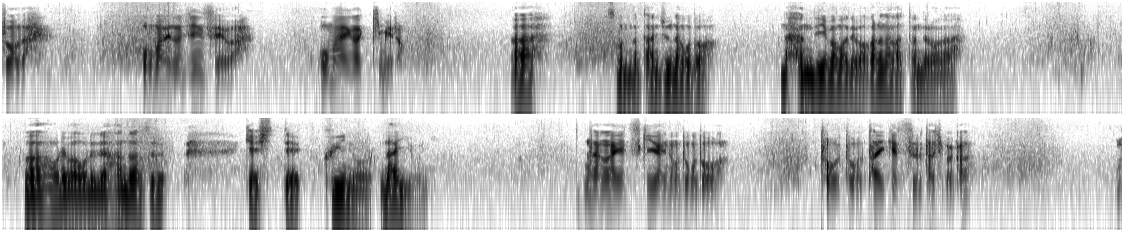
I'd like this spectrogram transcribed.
そうだ。お前の人生はお前が決めろ。ああそんな単純なことなんで今までわからなかったんだろうなああ俺は俺で判断する。決して悔いのないように。長い付き合いの男ととうとう対決する立場か？ま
